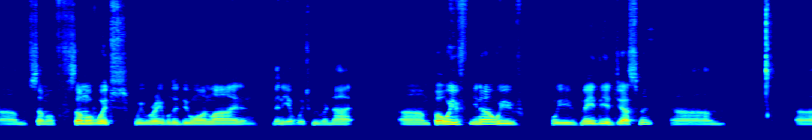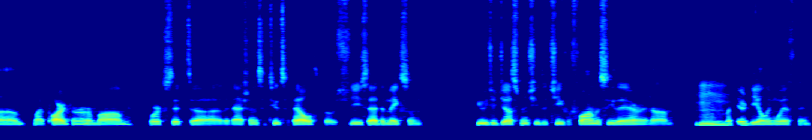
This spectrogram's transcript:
Um, some of some of which we were able to do online, and many of which we were not. Um, but we've you know we've we've made the adjustment. Um, uh, my partner, her mom, works at uh, the National Institutes of Health, so she's had to make some huge adjustments. She's the chief of pharmacy there, and um, mm. what they're dealing with. And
